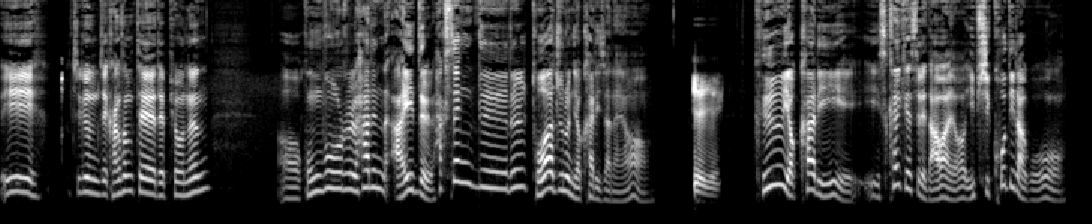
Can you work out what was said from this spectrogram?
이 지금 이제 강성태 대표는 어, 공부를 하는 아이들, 학생들을 도와주는 역할이잖아요. 예, 예. 그 역할이 이 스카이캐슬에 나와요. 입시 코디라고.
